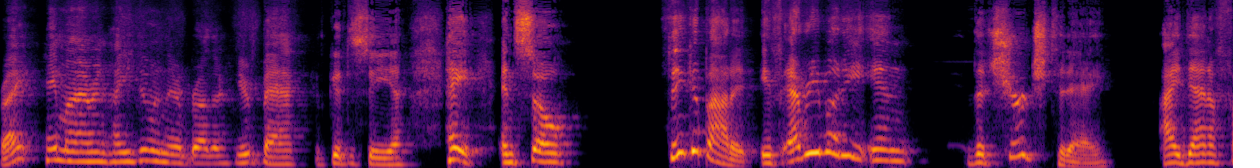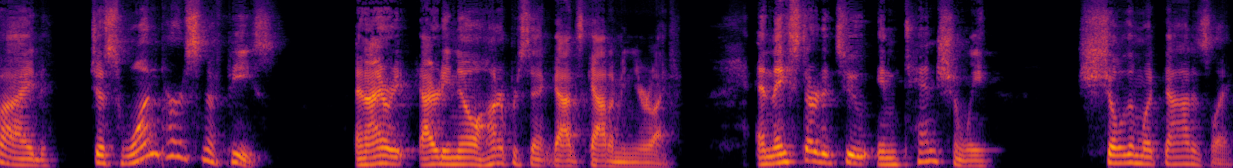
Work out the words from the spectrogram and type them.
Right? Hey Myron, how you doing there, brother? You're back. Good to see you. Hey, and so think about it. If everybody in the church today identified just one person of peace, and I already, I already know 100% God's got them in your life, and they started to intentionally show them what God is like.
